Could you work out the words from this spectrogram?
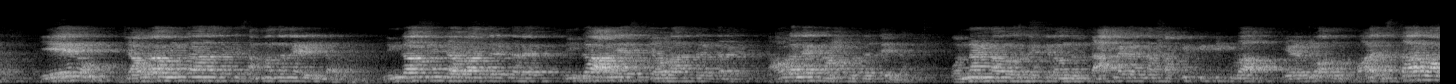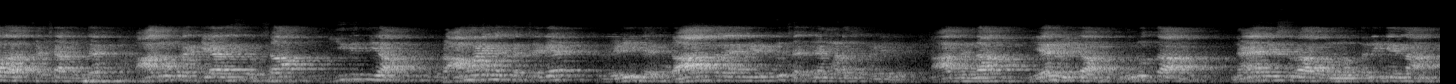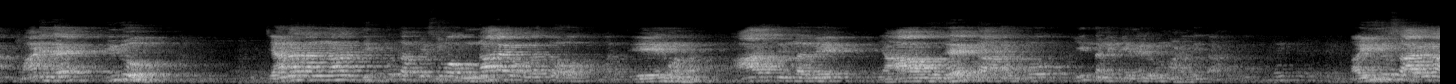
ಏನು ಜವರ ವಿಜ್ಞಾನದಕ್ಕೆ ಸಂಬಂಧನೇ ಹೇಳಿಲ್ಲ ಅವರು. ಲಿಂಗಾಂಗಿ ಜವಳ ಅಂತ ಹೇಳ್ತಾರೆ, ಲಿಂಗ ಆಲಯ ಜವಳ ಅಂತ ಹೇಳ್ತಾರೆ. ಅವರಲ್ಲೇ ಪದ್ಧತಿ ಇಲ್ಲ. ಹೊನ್ನಣ್ಣ ಅವರು ಅಷ್ಟೇ ಕೆಲವೊಂದು ದಾಖಲೆಗಳನ್ನ ಪಕ್ಕಕ್ಕೆ ಕೂಡ ಹೇಳಿದ್ರು. ಅದು ಬಹಳ ವಿಸ್ತಾರವಾದ ಚರ್ಚೆ ಆಗುತ್ತೆ. ಆದ್ರೂ ಕೂಡ ಕೆ ಆರ್ ಎಸ್ ಪಕ್ಷ ಈ ರೀತಿಯ ಪ್ರಾಮಾಣಿಕ ಚರ್ಚೆಗೆ ರೆಡಿ ಇದೆ. ದಾಖಲೆಯನ್ನು ಇಟ್ಟು ಚರ್ಚೆ ಮಾಡೋದಕ್ಕೆ ರೆಡಿ ಇದೆ. ಆದ್ರಿಂದ ಏನು ಈಗ ನಿವೃತ್ತ ನ್ಯಾಯಾಧೀಶರ ಒಂದು ತನಿಖೆಯನ್ನ ಮಾಡಿದೆ. ಇದು ಜನರನ್ನ ದಿಕ್ಕು ತಪ್ಪಿಸುವ ಮುನ್ನಾಯ ಹೊರತು ಮತ್ತೇನು ಅಲ್ಲ. ತಿಂಗಳಲ್ಲಿ ಯಾವುದೇ ಕಾರಣಕ್ಕೂ ಈ ತನಿಖೆಯನ್ನು ಇವರು ಮಾಡಲಿಕ್ಕಾಗುತ್ತಿಲ್ಲ ಐದು ಸಾವಿರ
